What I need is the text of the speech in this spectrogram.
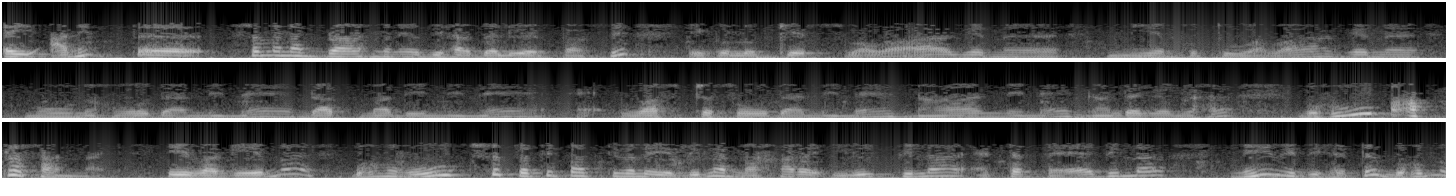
ඇයි අනිත් ශ්‍රමණ බ්‍රාහ්මණය දිහා බැලුවෙන් පස්සේ ඒගොල්ලෝ කෙස් වවාගෙන, නියපොතු වවාගෙන, මූණ හොදන්නේ නැහැ, දත් මදින්නේ නැහැ, වස්ත්‍ර සෝදන්නේ නැහැ, නාන්නේ නැහැ, ගඳ ගහ බොහෝම අප්‍රසන්නයි. ඒ වගේම බොහොම රූක්ෂ ප්‍රතිපත්තිවල යෙදিলা නහර ඉල්පිලා ඇට පෑදිලා මේ විදිහට බොහොම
